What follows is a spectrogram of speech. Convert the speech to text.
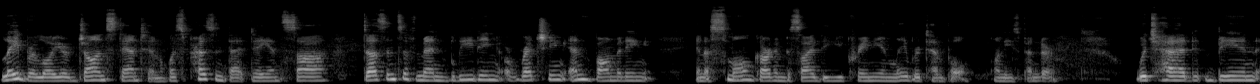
Labor lawyer John Stanton was present that day and saw dozens of men bleeding, retching, and vomiting in a small garden beside the Ukrainian Labor Temple on East Pender, which had been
